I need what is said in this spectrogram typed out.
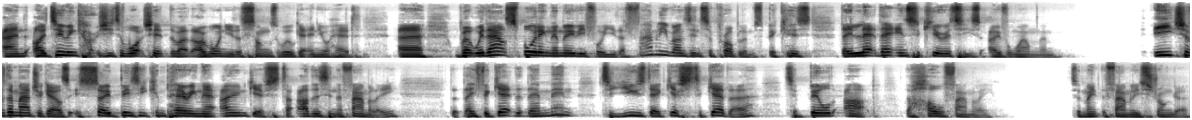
And I do encourage you to watch it. I warn you, the songs will get in your head. Uh, but without spoiling the movie for you, the family runs into problems because they let their insecurities overwhelm them. Each of the madrigals is so busy comparing their own gifts to others in the family that they forget that they're meant to use their gifts together to build up the whole family, to make the family stronger.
